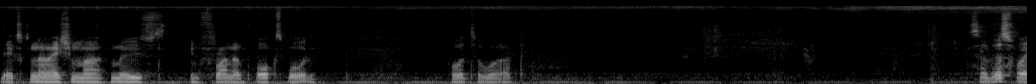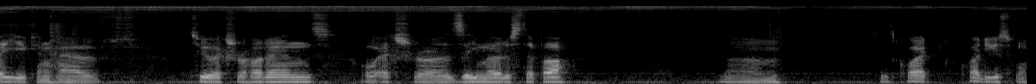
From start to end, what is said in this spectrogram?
the exclamation mark moves in front of aux board for it to work. So this way you can have two extra hot ends or extra Z motor stepper. Um, so it's quite quite useful.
